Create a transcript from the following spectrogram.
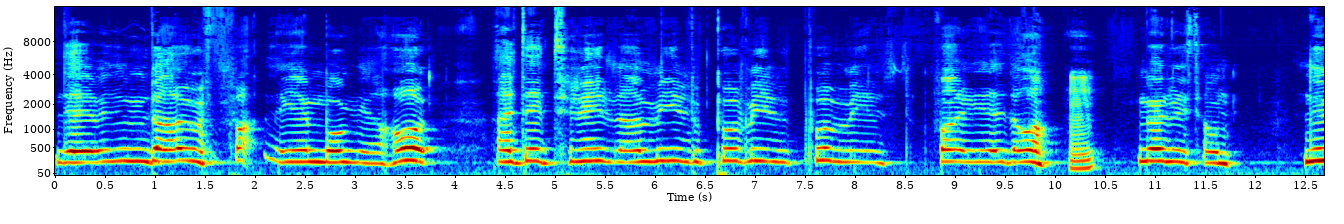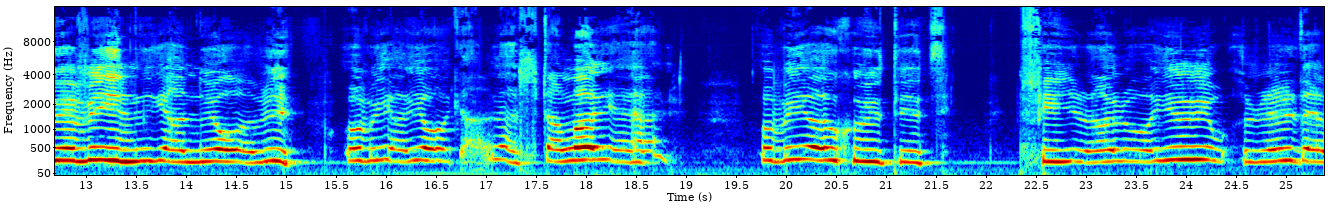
det är den där uppfattningen många har. Att det trillar vilt på vilt på vilt varje dag. Mm. Men liksom, nu är vi inne i januari och vi har jagat nästan varje helg. Och vi har skjutit fyra rådjur i år. Det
